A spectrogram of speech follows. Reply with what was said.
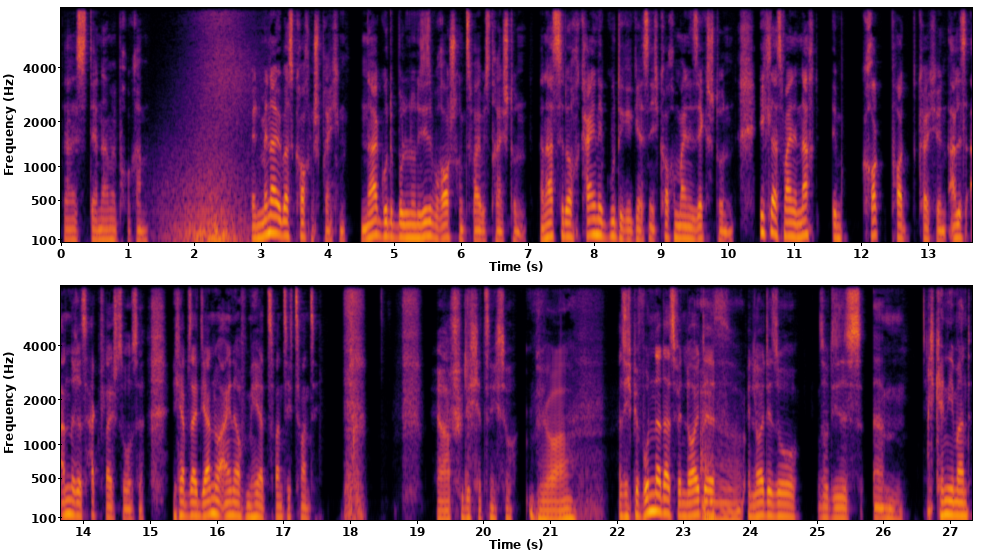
da ist der Name Programm. Wenn Männer übers Kochen sprechen, na, gute Bolognese braucht schon zwei bis drei Stunden. Dann hast du doch keine gute gegessen. Ich koche meine sechs Stunden. Ich lasse meine Nacht im Crockpot köcheln. Alles andere ist Hackfleischsoße. Ich habe seit Januar eine auf dem Herd 2020. Ja, fühle ich jetzt nicht so. Ja. Also ich bewundere das, wenn Leute, Also, wenn Leute so, so dieses, ähm, ich kenne jemand,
